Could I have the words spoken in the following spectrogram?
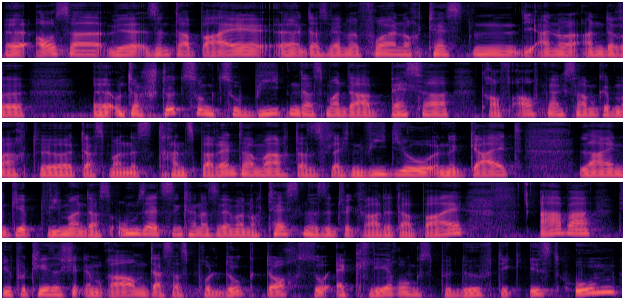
äh, außer wir sind dabei, äh, das werden wir vorher noch testen, die eine oder andere äh, Unterstützung zu bieten, dass man da besser darauf aufmerksam gemacht wird, dass man es transparenter macht, dass es vielleicht ein Video, eine Guideline gibt, wie man das umsetzen kann. Das werden wir noch testen, da sind wir gerade dabei. Aber die Hypothese steht im Raum, dass das Produkt doch so erklärungsbedürftig ist, um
